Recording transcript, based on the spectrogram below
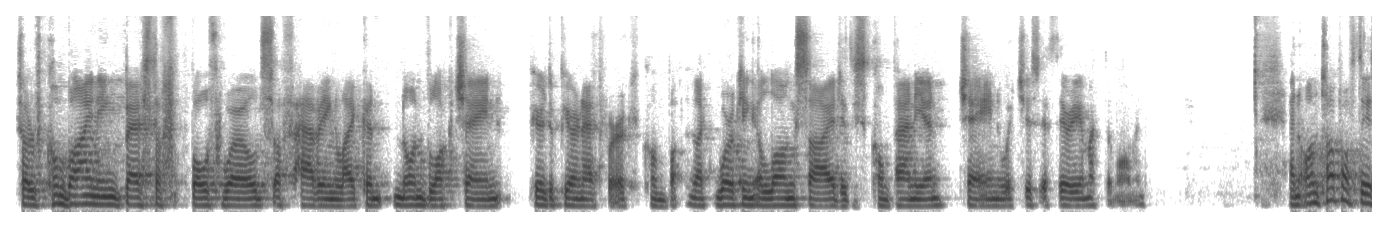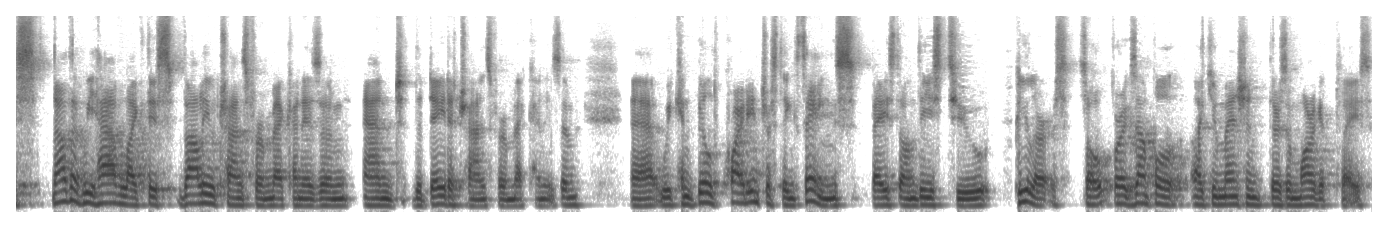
sort of combining best of both worlds of having like a non-blockchain peer-to-peer network like working alongside this companion chain which is ethereum at the moment and on top of this, now that we have like this value transfer mechanism and the data transfer mechanism, uh, we can build quite interesting things based on these two pillars. So, for example, like you mentioned, there's a marketplace.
